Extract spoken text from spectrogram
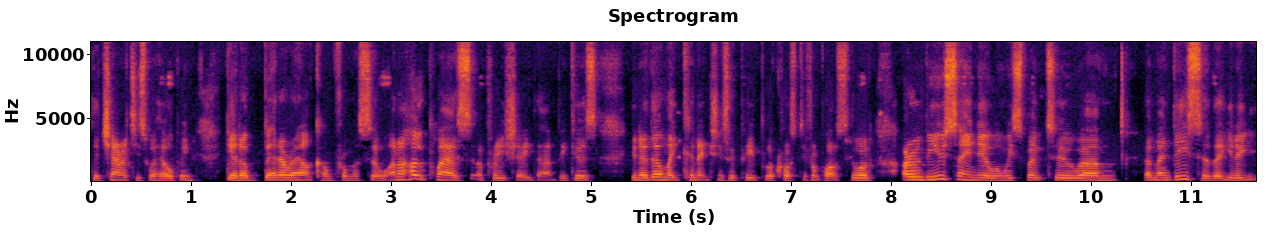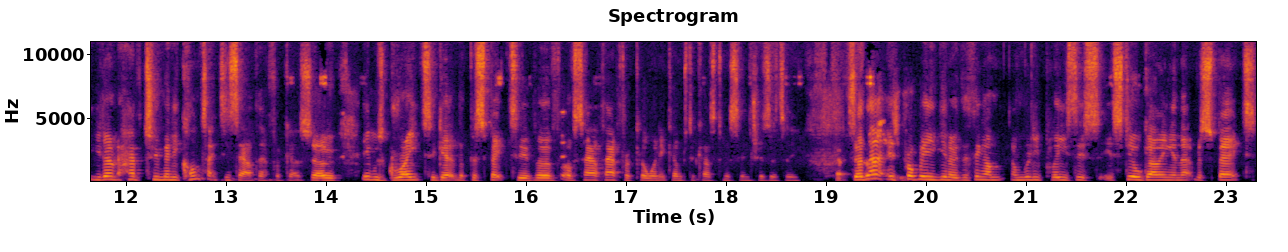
the, charities we're helping get a better outcome from us all. And I hope players appreciate that because, you know, they'll make connections with people across different parts of the world. I remember you saying, Neil, when we spoke to um, uh, Mandisa that you know you don't have too many contacts in South Africa. So it was great to get the perspective of, of South Africa when it comes to customer centricity. So that is probably you know the thing I'm I'm really pleased is it's still going in that respect.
